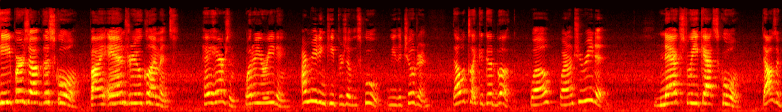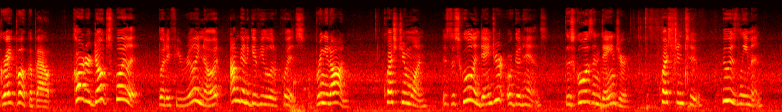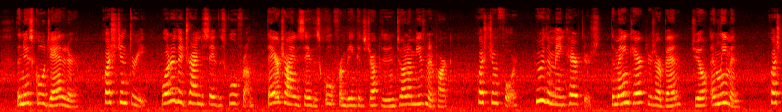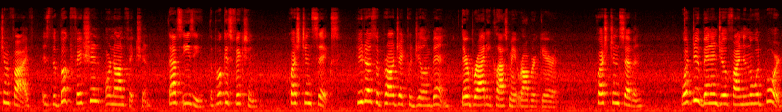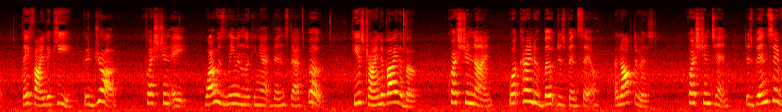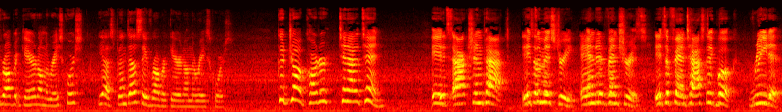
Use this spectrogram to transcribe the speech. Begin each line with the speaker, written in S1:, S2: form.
S1: Keepers of the School by Andrew Clements. Hey Harrison, what are you reading?
S2: I'm reading Keepers of the School, We the Children.
S1: That looks like a good book.
S2: Well, why don't you read it?
S1: Next week at school. That was a great book about.
S2: Carter, don't spoil it. But if you really know it, I'm going to give you a little quiz.
S1: Bring it on.
S2: Question 1 Is the school in danger or good hands?
S1: The school is in danger.
S2: Question 2 Who is Lyman?
S1: The new school janitor.
S2: Question 3 What are they trying to save the school from?
S1: They are trying to save the school from being constructed into an amusement park.
S2: Question 4 Who are the main characters?
S1: The main characters are Ben, Jill, and Lyman.
S2: Question 5 Is the book fiction or nonfiction?
S1: That's easy. The book is fiction.
S2: Question 6 Who does the project with Jill and Ben?
S1: Their bratty classmate Robert Garrett.
S2: Question 7 What do Ben and Jill find in the wood board?
S1: They find a key.
S2: Good job. Question 8 Why was Lyman looking at Ben's dad's boat?
S1: He is trying to buy the boat.
S2: Question 9 What kind of boat does Ben sail?
S1: An optimist.
S2: Question 10 Does Ben save Robert Garrett on the race course?
S1: Yes, Ben does save Robert Garrett on the race course.
S2: Good job, Carter. 10 out of 10.
S1: It's action packed. It's a mystery and adventurous. It's a fantastic book. Read it.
